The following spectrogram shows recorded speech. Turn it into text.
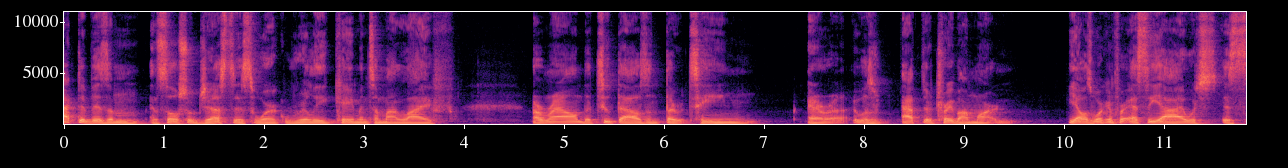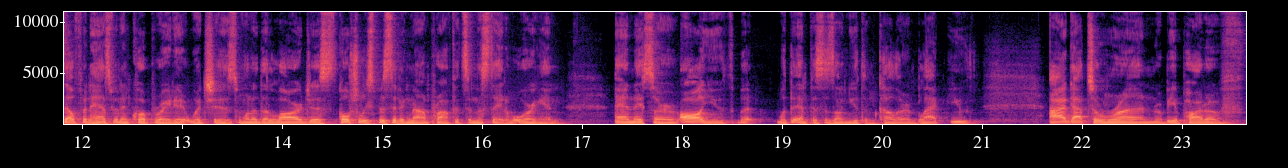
Activism and social justice work really came into my life around the 2013 era. It was after Trayvon Martin. Yeah, I was working for SEI, which is Self Enhancement Incorporated, which is one of the largest culturally specific nonprofits in the state of Oregon and they serve all youth, but with the emphasis on youth of color and black youth. I got to run or be a part of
